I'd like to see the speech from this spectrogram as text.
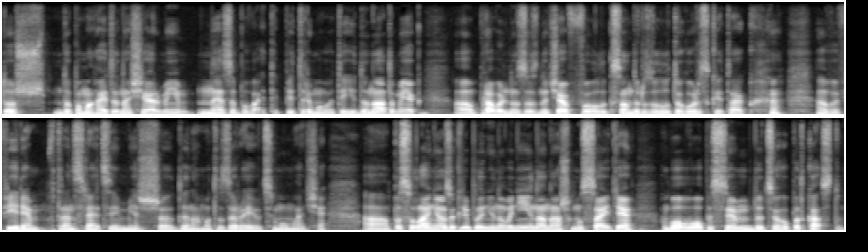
Тож допомагайте нашій армії, не забувайте підтримувати її донатами, як правильно зазначав Олександр Золотогорський, так в ефірі в трансляції між Динамо та Зорею в цьому матчі. Посилання у закріпленій новині на нашому сайті або в описі до цього подкасту.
